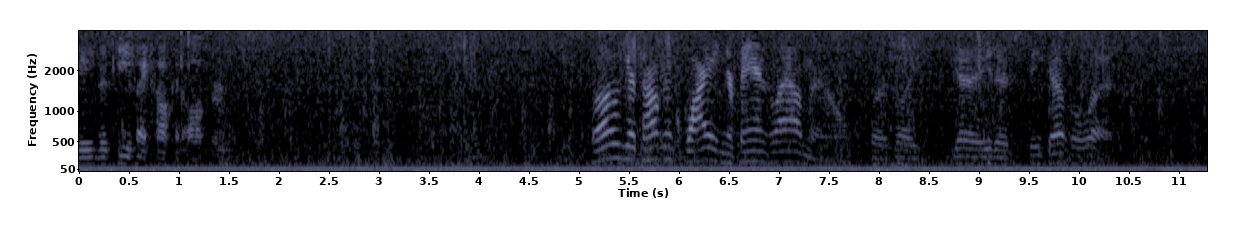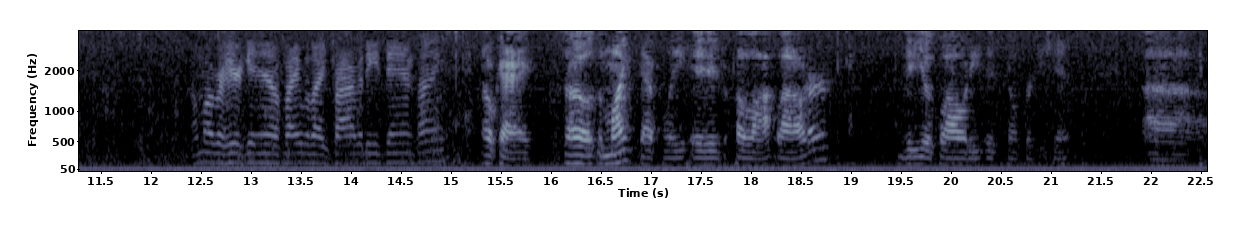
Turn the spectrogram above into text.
Let's see if I talk it off or. Well, you're talking quiet and your fan's loud now. So it's like, you gotta either speak up or what? I'm over here getting in a fight with like five of these damn things. Okay, so the mic definitely is a lot louder. Video quality is still pretty shit. Uh,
